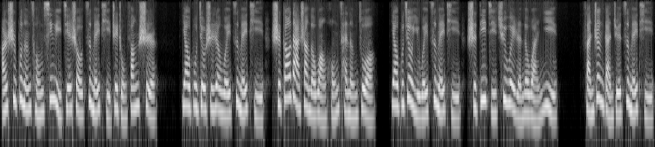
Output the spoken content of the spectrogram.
而是不能从心里接受自媒体这种方式。要不就是认为自媒体是高大上的网红才能做，要不就以为自媒体是低级趣味人的玩意。反正感觉自媒体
